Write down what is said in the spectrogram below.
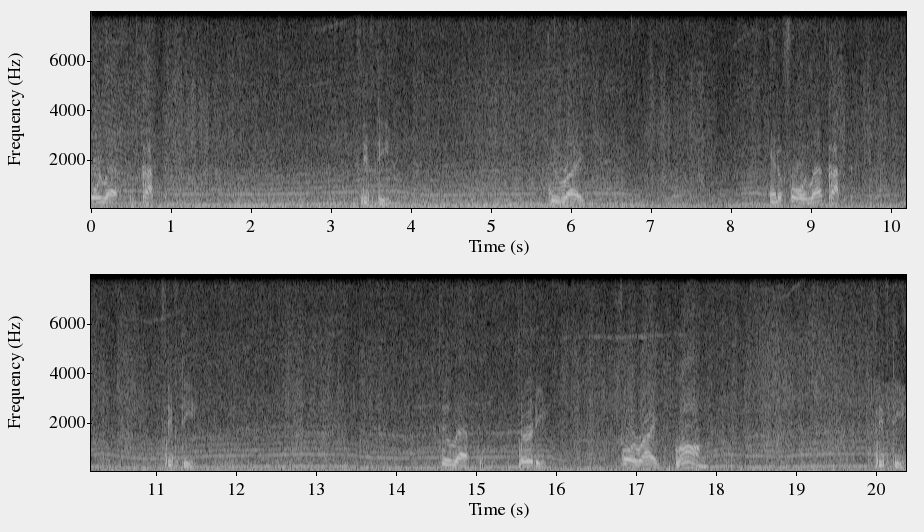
four left, cut. 50. Two right. Into four left, cut. 50. Two left, 30. Four right, long. 50.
